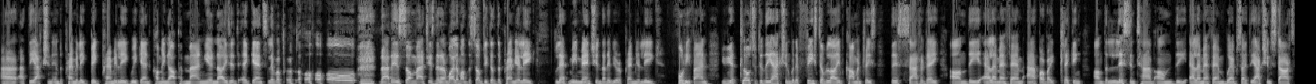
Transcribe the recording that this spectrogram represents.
uh, at the action in the Premier League, big Premier League weekend coming up. Man United against Liverpool. Oh, that is some match, isn't it? And while I'm on the subject of the Premier League, let me mention that if you're a Premier League footy fan, you get closer to the action with a feast of live commentaries this Saturday on the LMFM app or by clicking on the listen tab on the LMFM website. The action starts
